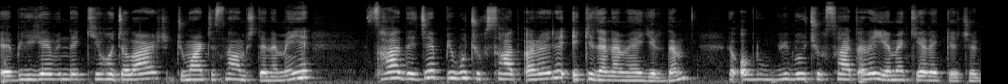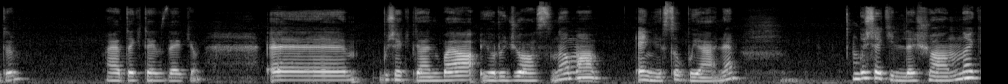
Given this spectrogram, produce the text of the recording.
E, bilgi evindeki hocalar cumartesini almış denemeyi. Sadece bir buçuk saat arayla iki denemeye girdim. Ve o bir, buçuk saat ara yemek yiyerek geçirdim. Hayattaki tek zevkim. Ee, bu şekilde yani bayağı yorucu aslında ama en iyisi bu yani. Bu şekilde şu anlık.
